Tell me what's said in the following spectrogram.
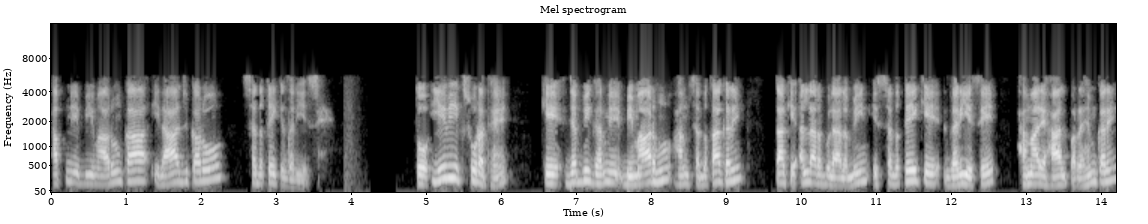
اپنے بیماروں کا علاج کرو صدقے کے ذریعے سے۔ تو یہ بھی ایک صورت ہے کہ جب بھی گھر میں بیمار ہوں، ہم صدقہ کریں تاکہ اللہ رب العالمین اس صدقے کے ذریعے سے ہمارے حال پر رحم کریں،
